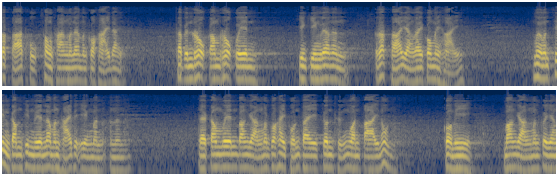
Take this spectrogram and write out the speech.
รักษาถูกช่องทางมาแล้วมันก็หายได้ ถ้าเป็นโรคกรรมโรคเวรจริงๆแล้วนั่นรักษาอย่างไรก็ไม่หาย เมื่อมันสิ้นกรรมสิ้นเวรแล้วมันหายไปเองมันอันนั้นนะแต่กรรมเวรบางอย่างมันก็ให้ผลไปจนถึงวันตายนู่น ก็มีบางอย่างมันก็ยัง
